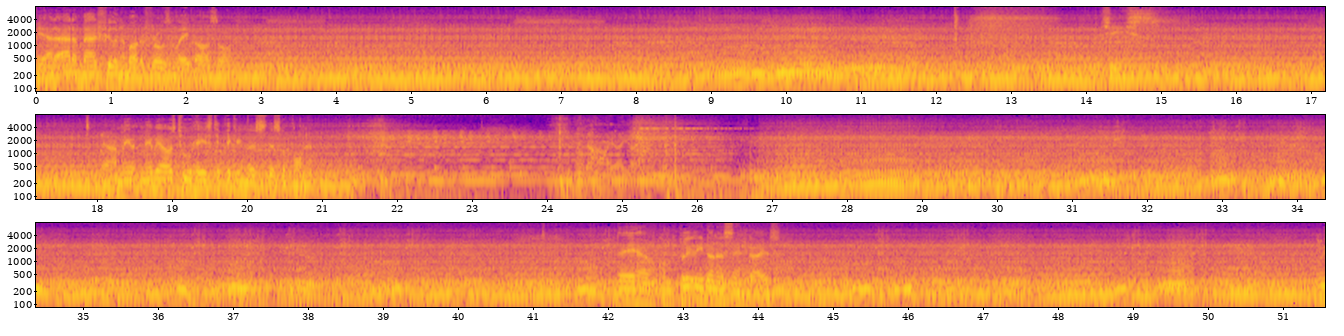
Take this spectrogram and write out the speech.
Yeah, I had a bad feeling about the frozen lake also. Jeez. Yeah, maybe, maybe I was too hasty picking this this opponent. Oh, yeah, yeah. They have completely done us in, guys.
